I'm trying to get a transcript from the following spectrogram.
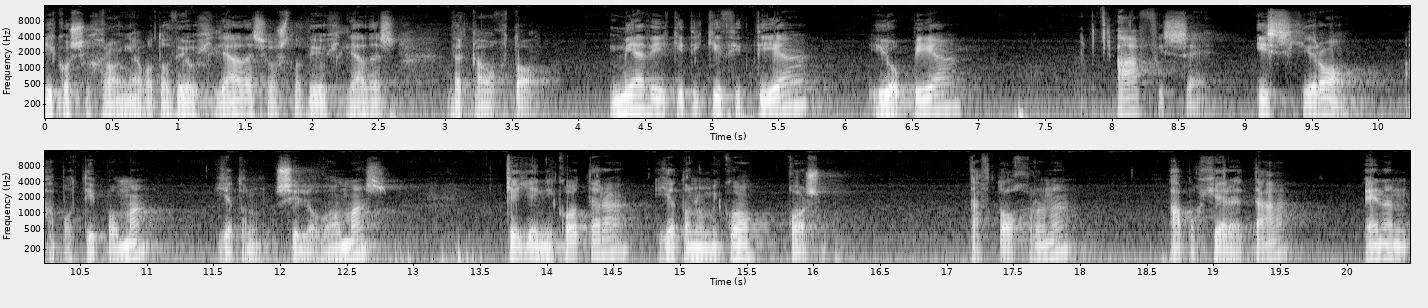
20 χρόνια, από το 2000 έως το 2018. Μία διοικητική θητεία η οποία άφησε ισχυρό αποτύπωμα για τον σύλλογό μας και γενικότερα για τον νομικό κόσμο. Ταυτόχρονα αποχαιρετά έναν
